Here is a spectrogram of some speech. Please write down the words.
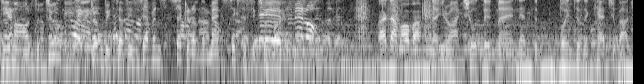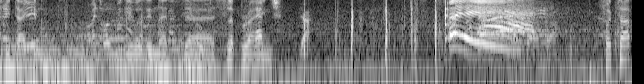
Team out for two. Dhruv picked up his seventh, second of the match, 66 for five. Right, I'm over. No, you're right, short third man at the point of the catch about to be taken. He was in that uh, slip range. Yeah. Hey! Foot's up.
